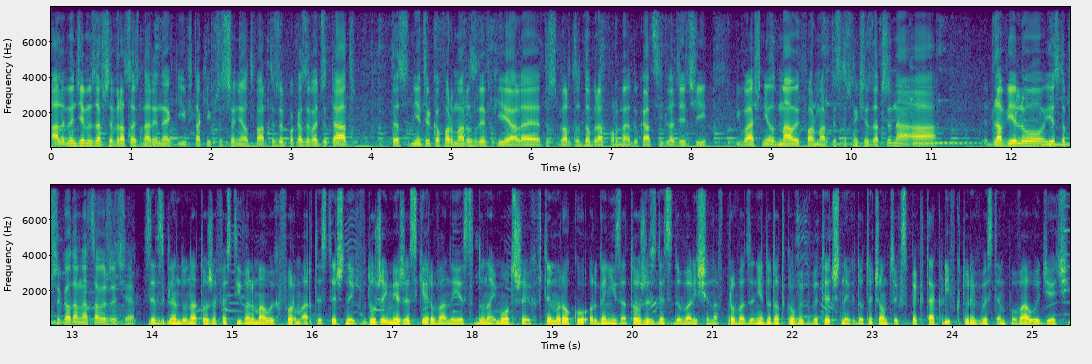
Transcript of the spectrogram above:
ale będziemy zawsze wracać na rynek i w takich przestrzeniach otwartych, żeby pokazywać, że teatr to jest nie tylko forma rozrywki, ale też bardzo dobra forma edukacji dla dzieci. I właśnie od małych form artystycznych się zaczyna, a dla wielu jest to przygoda na całe życie. Ze względu na to, że festiwal małych form artystycznych w dużej mierze skierowany jest do najmłodszych, w tym roku organizatorzy zdecydowali się na wprowadzenie dodatkowych wytycznych dotyczących spektakli, w których występowały dzieci.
